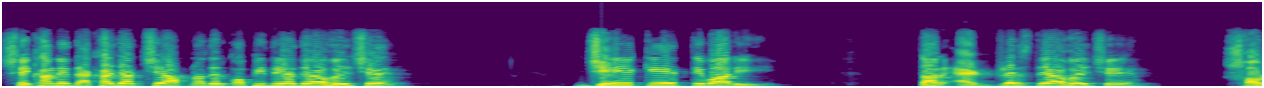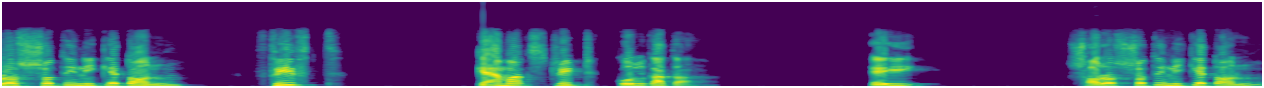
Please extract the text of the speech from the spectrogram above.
সেখানে দেখা যাচ্ছে, আপনাদের কপি দিয়ে দেওয়া হয়েছে, জে কে তেওয়ারি, তার অ্যাড্রেস দেয়া হয়েছে Saraswati Niketan fifth Camac street Kolkata. এই Saraswati Niketan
